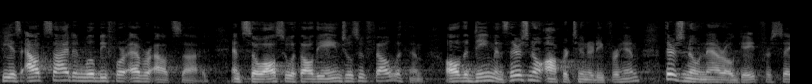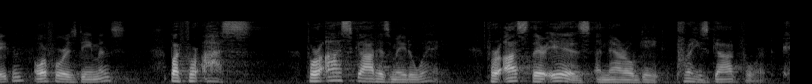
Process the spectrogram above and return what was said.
He is outside and will be forever outside. And so also with all the angels who fell with him, all the demons. There's no opportunity for him. There's no narrow gate for Satan or for his demons. But for us, for us, God has made a way. For us, there is a narrow gate. Praise God for it.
